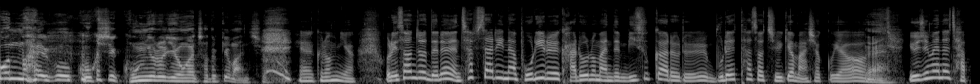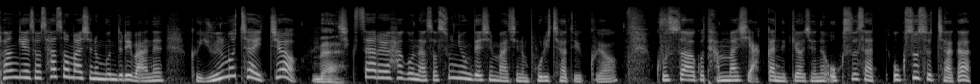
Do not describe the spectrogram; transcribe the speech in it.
꽃 말고 곡식 곡류를 이용한 차도 꽤 많죠. 예, 그럼요. 우리 선조들은 찹쌀이나 보리를 가루로 만든 미숫가루를 물에 타서 즐겨 마셨고요. 네. 요즘에는 자판기에서 사서 마시는 분들이 많은 그 율무차 있죠? 네. 식사를 하고 나서 숭늉 대신 마시는 보리차도 있고요. 구수하고 단맛이 약간 느껴지는 옥수사, 옥수수차가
